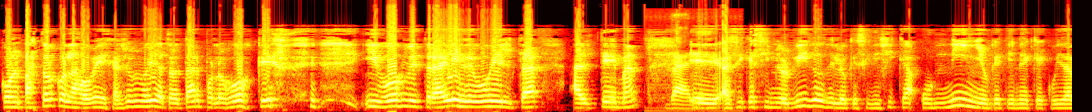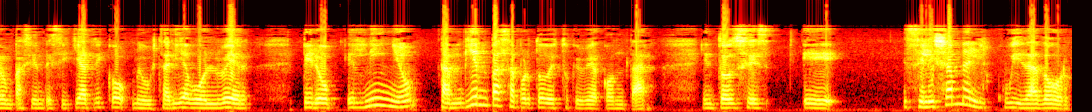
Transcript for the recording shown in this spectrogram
con el pastor con las ovejas. Yo me voy a trotar por los bosques y vos me traes de vuelta al tema. Eh, así que si me olvido de lo que significa un niño que tiene que cuidar a un paciente psiquiátrico, me gustaría volver. Pero el niño también pasa por todo esto que voy a contar. Entonces, eh, se le llama el cuidador,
